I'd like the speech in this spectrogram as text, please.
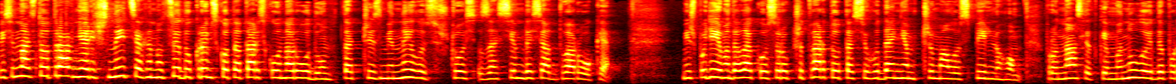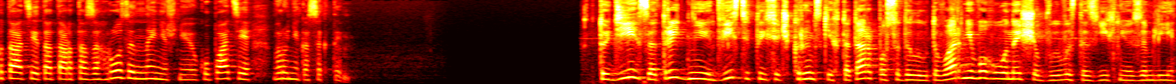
18 травня річниця геноциду кримсько-татарського народу. Та чи змінилось щось за 72 роки? Між подіями далекого 44-го та сьогоденням чимало спільного. Про наслідки минулої депортації татар та загрози нинішньої окупації Вероніка Сектим. Тоді за три дні 200 тисяч кримських татар посадили у товарні вагони, щоб вивезти з їхньої землі.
